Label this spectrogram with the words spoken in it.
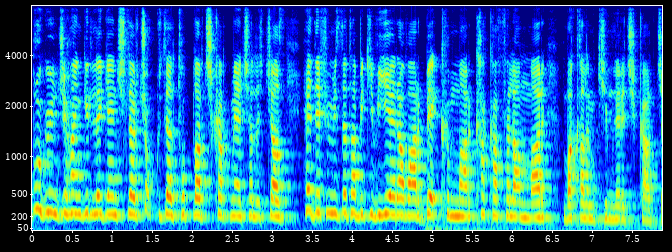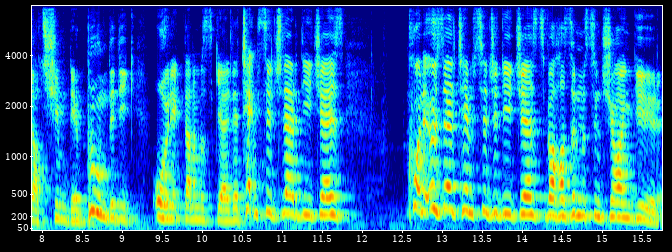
Bugün Cihangir'le gençler çok güzel toplar çıkartmaya çalışacağız. Hedefimizde tabii ki Vieira var, Beckham var, Kaka falan var. Bakalım kimleri çıkartacağız şimdi. Boom dedik. Oyun ekranımız geldi. Temsilciler diyeceğiz. Kole özel temsilci diyeceğiz ve hazır mısın Cihangir?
